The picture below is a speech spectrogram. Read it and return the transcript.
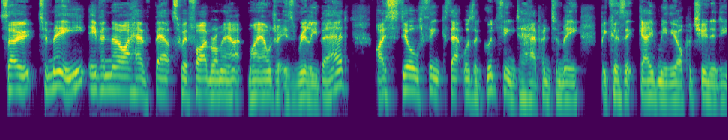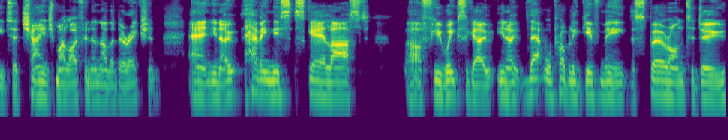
So to me, even though I have bouts where fibromyalgia is really bad, I still think that was a good thing to happen to me because it gave me the opportunity to change my life in another direction. And, you know, having this scare last uh, a few weeks ago, you know, that will probably give me the spur on to do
